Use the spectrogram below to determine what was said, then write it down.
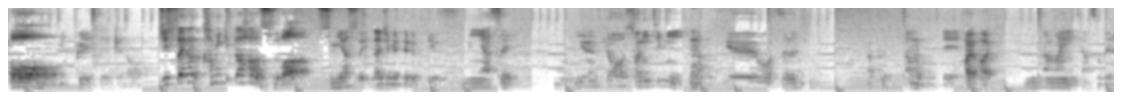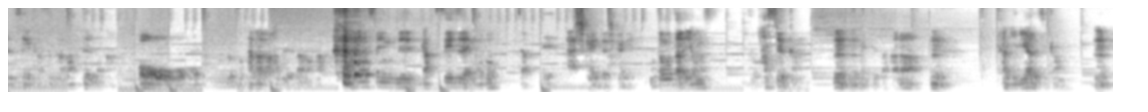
おーびっくりしてるけど、実際なんか上北ハウスは住みやすい、馴染めてるっていう。住みやすい。入居初日にうん卓球をする企画ってあって、はいはい。みんな毎日遊べる生活がなってるのか、おー。ちょっとタガが外れたのか、楽しんで学生時代戻っちゃって、確かに確かに。もともとは4 8週間うん決めてたから、うん。限りある時間、うん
